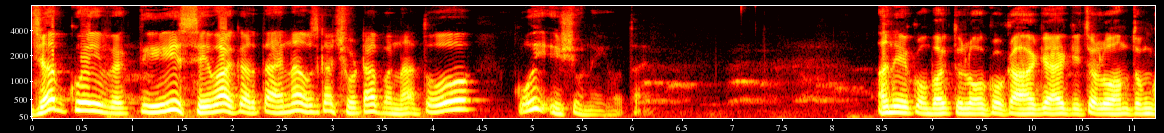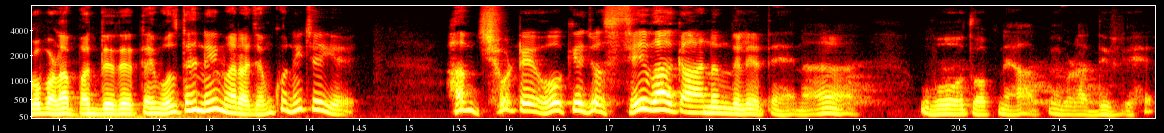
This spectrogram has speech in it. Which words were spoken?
जब कोई व्यक्ति सेवा करता है ना उसका छोटा पन्ना तो कोई इशू नहीं होता है अनेकों भक्त लोगों को कहा गया है कि चलो हम तुमको बड़ा पद दे देते हैं। बोलते हैं, नहीं महाराज, हमको नहीं चाहिए। हम छोटे हो के जो सेवा का आनंद लेते हैं ना, वो तो अपने आप में बड़ा दिव्य है।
